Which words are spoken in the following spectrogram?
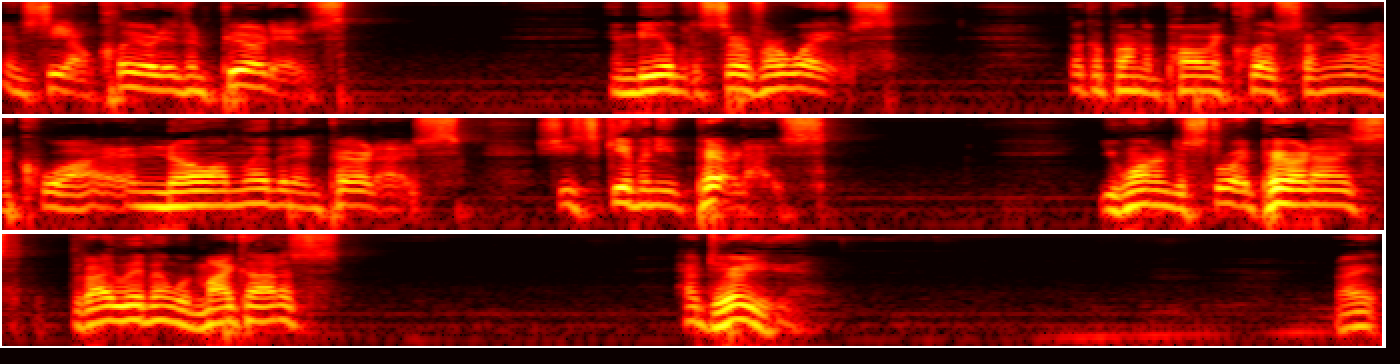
and see how clear it is and pure it is and be able to surf our waves. Look upon the Pali cliffs on the island of Kauai and know I'm living in paradise. She's given you paradise. You want to destroy paradise that I live in with my goddess? How dare you? Right?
